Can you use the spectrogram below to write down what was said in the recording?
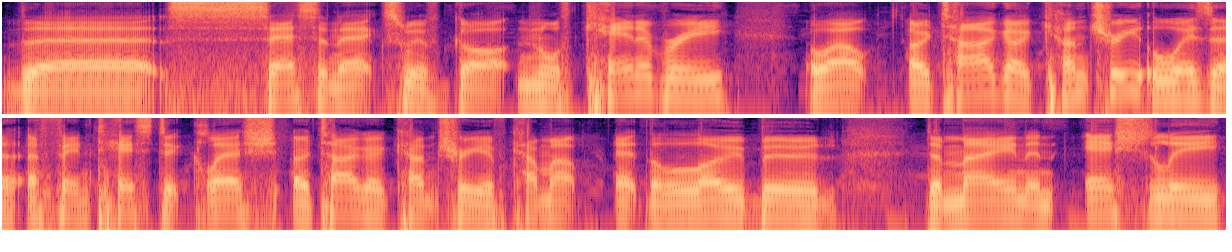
the Sassenachs. We've got North Canterbury well, Otago Country, always a, a, fantastic clash. Otago Country have come up at the Loburn Domain and Ashley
